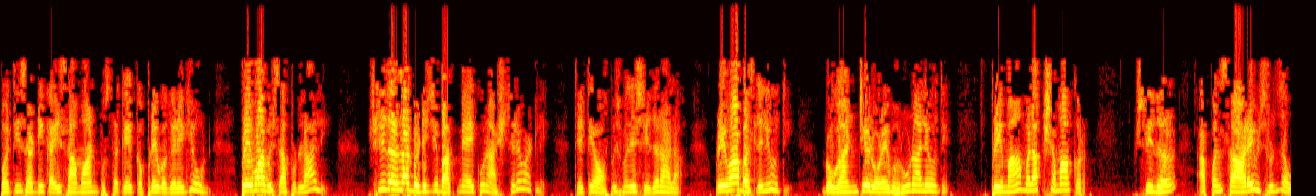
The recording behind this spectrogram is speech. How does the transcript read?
पतीसाठी काही सामान पुस्तके कपडे वगैरे घेऊन प्रेमा विसापूरला आली. श्रीधरला भेटीची बातमी ऐकून आश्चर्य वाटले. तेथे ऑफिसमध्ये श्रीधर आला. प्रेमा बसलेली होती. दोघांचे डोळे भरून आले होते. प्रेमा मला क्षमा कर. श्रीधर आपण सारे विसरून जाऊ.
